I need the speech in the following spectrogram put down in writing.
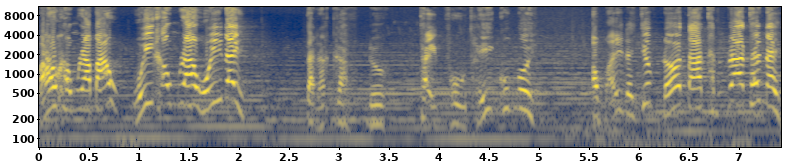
Báo không ra báo, quỷ không ra quỷ đây. Ta đã gặp được thầy phù thủy của ngươi. Ông ấy đã giúp đỡ ta thành ra thế này.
